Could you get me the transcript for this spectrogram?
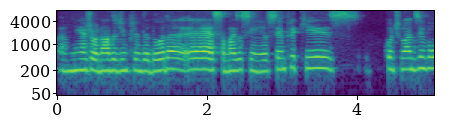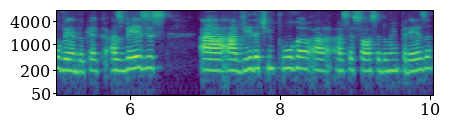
a minha jornada de empreendedora é essa, mas assim, eu sempre quis continuar desenvolvendo, que às vezes a, a vida te empurra a, a, ser sócia de uma empresa,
